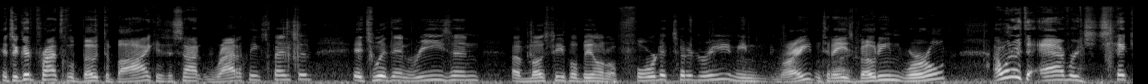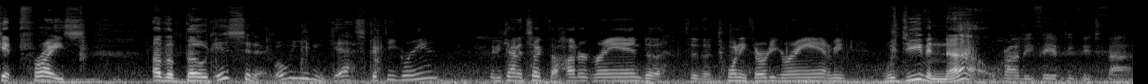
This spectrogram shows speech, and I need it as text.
it's a good practical boat to buy because it's not radically expensive. It's within reason of most people being able to afford it to a degree. I mean, right? In today's boating world. I wonder what the average ticket price of a boat is today. What would you even guess? 50 grand? If you kind of took the 100 grand to, to the 20, 30 grand. I mean, would you even know? Probably 50, 55.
